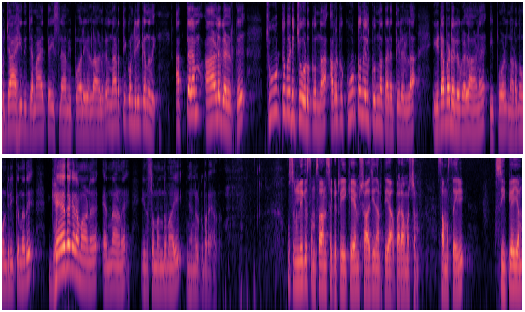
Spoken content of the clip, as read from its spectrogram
മുജാഹിദ് ജമാഅത്തെ ഇസ്ലാമി പോലെയുള്ള ആളുകൾ നടത്തിക്കൊണ്ടിരിക്കുന്നത്. അത്തരം ആളുകൾക്ക് ചൂട്ടുപിടിച്ചു കൊടുക്കുന്ന അവർക്ക് കൂട്ടുനിൽക്കുന്ന തരത്തിലുള്ള ഇടപെടലുകളാണ് ഇപ്പോൾ നടന്നുകൊണ്ടിരിക്കുന്നത്. ഖേദകരമാണ് എന്നാണ് ഇത് സംബന്ധമായി ഞങ്ങൾക്ക് പറയാനുള്ളത്. മുസ്ലിം ലീഗ് സംസ്ഥാന സെക്രട്ടറി കെ എം ഷാജി നടത്തിയ പരാമർശം സമസ്തയിൽ C P I M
